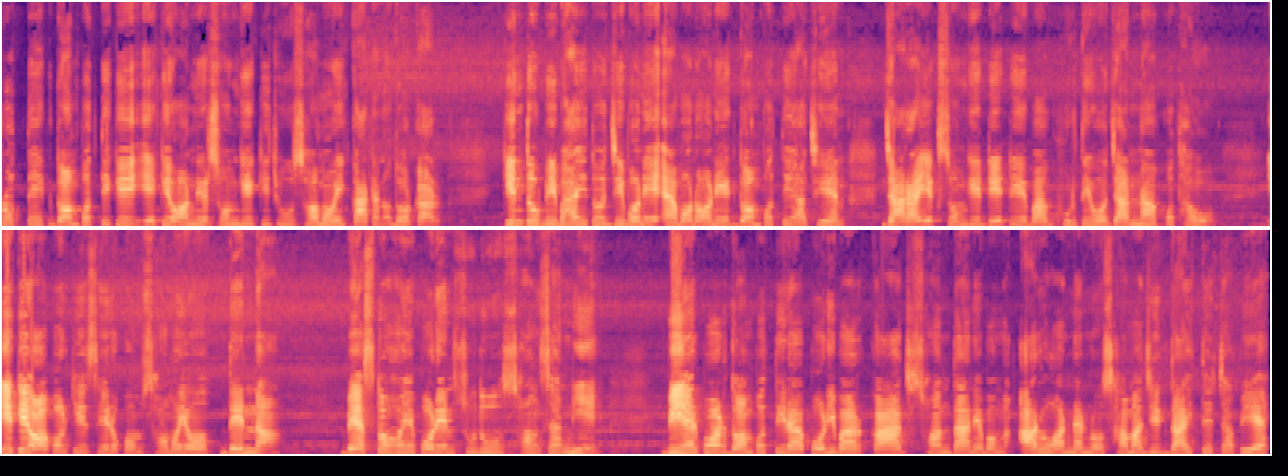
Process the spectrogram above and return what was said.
প্রত্যেক দম্পতিকেই একে অন্যের সঙ্গে কিছু সময় কাটানো দরকার। কিন্তু বিবাহিত জীবনে এমন অনেক দম্পতি আছেন যারা একসঙ্গে ডেটে বা ঘুরতেও যান না কোথাও। একে অপরকে সেরকম সময়ও দেন না। ব্যস্ত হয়ে পড়েন শুধু সংসার নিয়ে। বিয়ের পর দম্পতিরা পরিবার, কাজ, সন্তান এবং আরও অন্যান্য সামাজিক দায়িত্বের চাপে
